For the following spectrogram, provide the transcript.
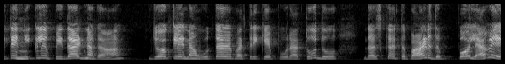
ಇತೆ ನಿಕ್ಲು ಪಿದಾಡ್ನಾಗ ಜೋಕ್ಲೆನ ಉತ್ತರ ಪತ್ರಿಕೆ ಪೂರ ತೂದು ದಸ್ಕತ್ ಪಾಡದು ಪೋಲ್ಯಾವೇ.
